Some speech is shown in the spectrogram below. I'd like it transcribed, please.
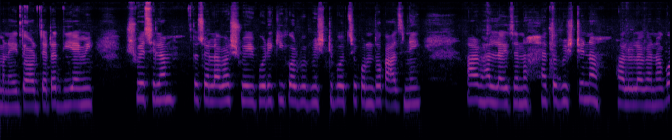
মানে এই দরজাটা দিয়ে আমি শুয়েছিলাম। তো চলো আবার শুয়েই পড়ি, কী করব, বৃষ্টি পড়ছে, কোনো তো কাজ নেই। আর ভালো লাগছে না, এত বৃষ্টি না, ভালো লাগে না গো।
